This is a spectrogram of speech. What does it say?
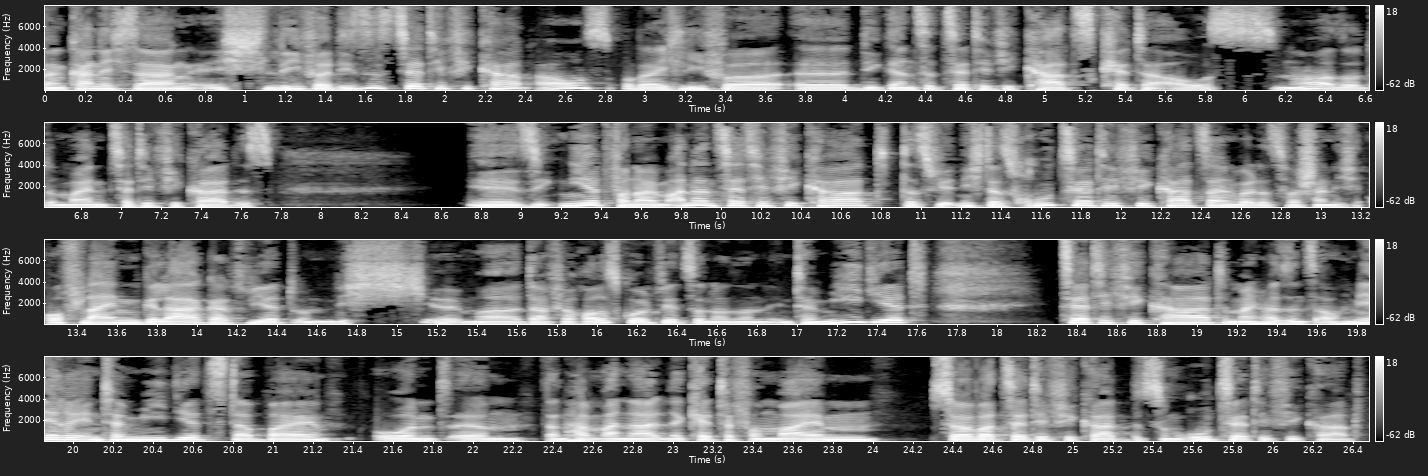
dann kann ich sagen, ich liefere dieses Zertifikat aus oder ich liefere äh, die ganze Zertifikatskette aus. Ne? Also mein Zertifikat ist äh, signiert von einem anderen Zertifikat. Das wird nicht das Root-Zertifikat sein, weil das wahrscheinlich offline gelagert wird und nicht äh, immer dafür rausgeholt wird, sondern so ein Intermediate. Zertifikat, manchmal sind es auch mehrere Intermediates dabei und ähm, dann hat man halt eine Kette von meinem Server-Zertifikat bis zum Root-Zertifikat.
